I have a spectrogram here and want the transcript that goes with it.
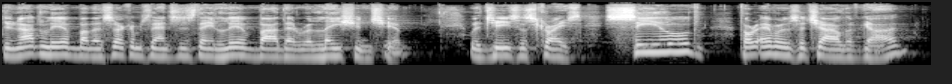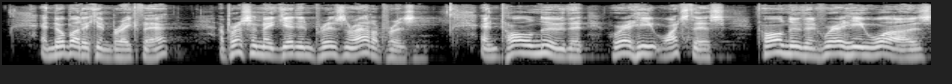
do not live by the circumstances, they live by their relationship with Jesus Christ, sealed forever as a child of God, and nobody can break that. A person may get in prison or out of prison. And Paul knew that where he, watch this, Paul knew that where he was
